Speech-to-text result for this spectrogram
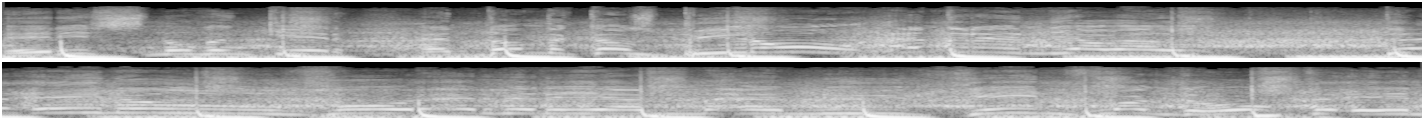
Er is nog een keer. En dan de kans Biron. En erin, jawel. De 1-0 voor RWDM. En nu geen de in.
